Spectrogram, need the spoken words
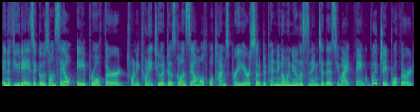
in a few days. It goes on sale April 3rd, 2022. It does go on sale multiple times per year. So depending on when you're listening to this, you might think, which April 3rd?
